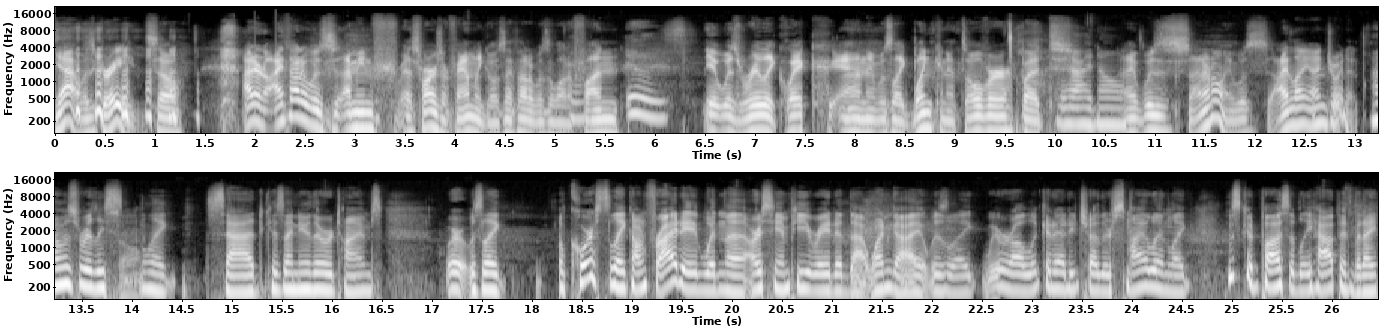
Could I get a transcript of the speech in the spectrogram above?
Yeah, it was great. so I don't know. I thought it was. I mean, f- as far as our family goes, I thought it was a lot of fun. It was. It was really quick, and it was like blink and it's over. But Yeah, I know. it was. I don't know. It was. I like. I enjoyed it. I was really s like sad because I knew there were times where it was like, of course, like on Friday when the RCMP raided that one guy, it was like we were all looking at each other, smiling, like this could possibly happen. But I,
